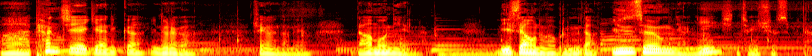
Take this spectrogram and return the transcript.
아, 편지 얘기하니까 이 노래가 생각나네요. 나모니엘. 리사오누가 부릅니다. 윤서영 양이 신청해 주셨습니다.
